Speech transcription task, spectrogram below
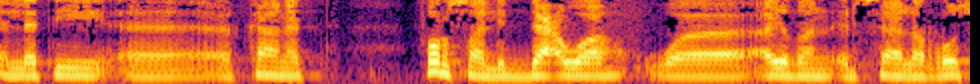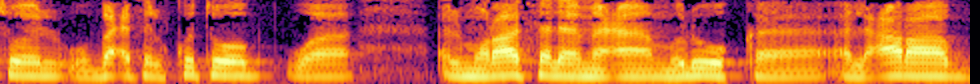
التي آه، كانت فرصة للدعوة وأيضا إرسال الرسل وبعث الكتب والمراسلة مع ملوك آه، العرب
